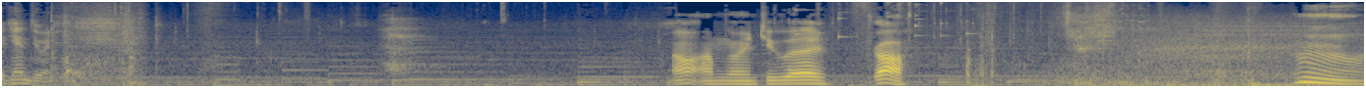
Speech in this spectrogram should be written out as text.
I can't do anything. Oh, I'm going to uh draw. Hmm.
